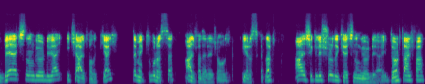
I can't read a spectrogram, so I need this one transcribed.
B açısının gördüğü yay 2 alfalık yay. Demek ki burası alfa derece olacak. Yarısı kadar. Aynı şekilde şuradaki açının gördüğü yay 4 alfa.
